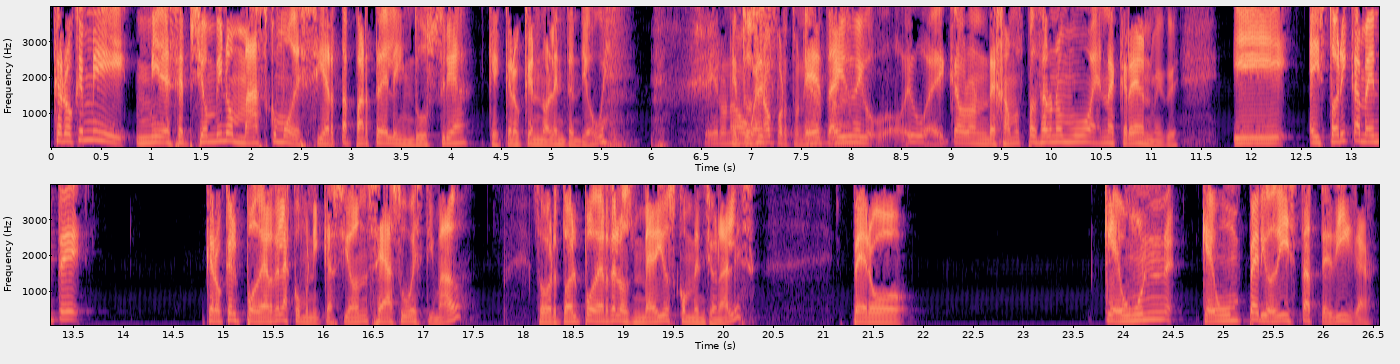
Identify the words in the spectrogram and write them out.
creo que mi, mi decepción vino más como de cierta parte de la industria que creo que no la entendió, güey. Sí, era una Entonces, buena oportunidad. eh, ahí para- donde digo, uy, güey, cabrón, dejamos pasar una muy buena, créanme, güey. Y e históricamente, creo que el poder de la comunicación se ha subestimado, sobre todo el poder de los medios convencionales, pero que un, que un periodista te diga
